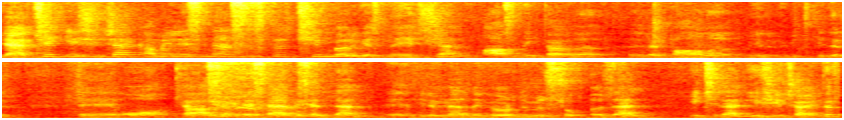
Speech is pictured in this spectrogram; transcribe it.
Gerçek yeşil çay Camellia sinensis'tir. Çin bölgesinde yetişen az miktarda ve pahalı bir bitkidir. Ee, o kaseyle servis edilen e, filmlerde gördüğümüz çok özel içilen yeşil çaydır.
